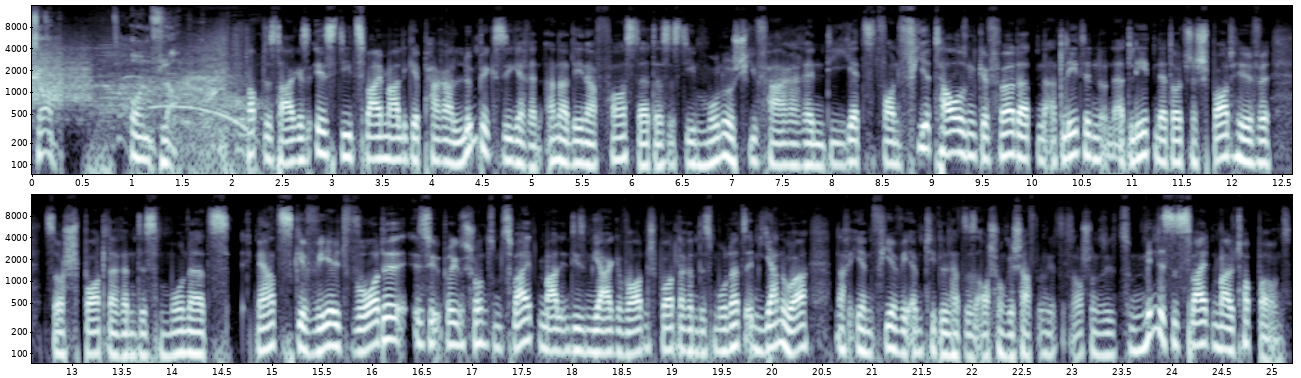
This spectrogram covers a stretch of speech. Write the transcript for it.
Top und Flop. Top des Tages ist die zweimalige Paralympicsiegerin Annalena Forster. Das ist die Monoskifahrerin, die jetzt von 4000 geförderten Athletinnen und Athleten der deutschen Sporthilfe zur Sportlerin des Monats März gewählt wurde. Ist sie übrigens schon zum zweiten Mal in diesem Jahr geworden, Sportlerin des Monats. Im Januar, nach ihren vier WM-Titeln, hat sie es auch schon geschafft und jetzt ist auch schon zumindest das zweite Mal top bei uns.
